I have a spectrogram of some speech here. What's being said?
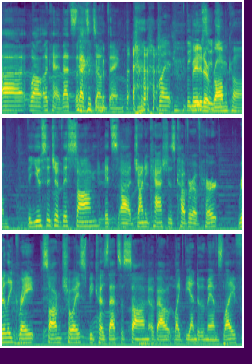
Uh, well, okay, that's that's its own thing. But the Made it a rom com. the usage of this song, it's uh, Johnny Cash's cover of "Hurt." Really great song choice because that's a song about like the end of a man's life.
